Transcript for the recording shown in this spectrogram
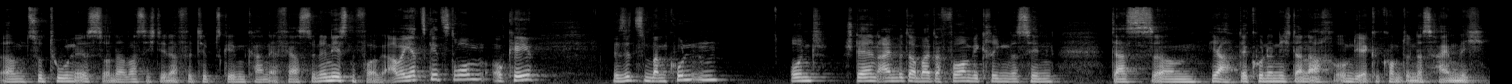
ähm, zu tun ist oder was ich dir da für Tipps geben kann, erfährst du in der nächsten Folge. Aber jetzt geht es darum, okay, wir sitzen beim Kunden und stellen einen Mitarbeiter vor und wie kriegen wir es hin, dass ähm, ja, der Kunde nicht danach um die Ecke kommt und das heimlich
